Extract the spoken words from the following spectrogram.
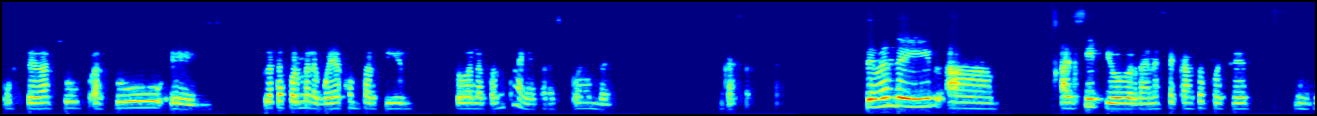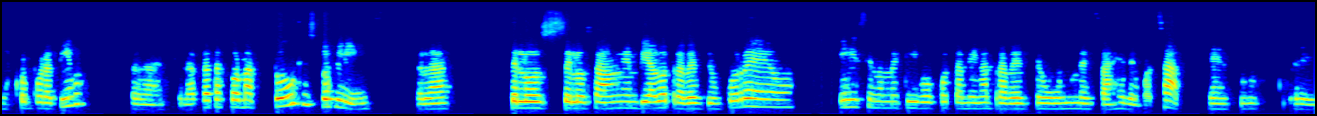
usted a su, a su eh, plataforma, les voy a compartir toda la pantalla para que puedan ver. Deben de ir a, al sitio, ¿verdad? En este caso pues es corporativo la plataforma, todos estos links, ¿verdad? Se los, se los han enviado a través de un correo y, si no me equivoco, también a través de un mensaje de WhatsApp en su, eh,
